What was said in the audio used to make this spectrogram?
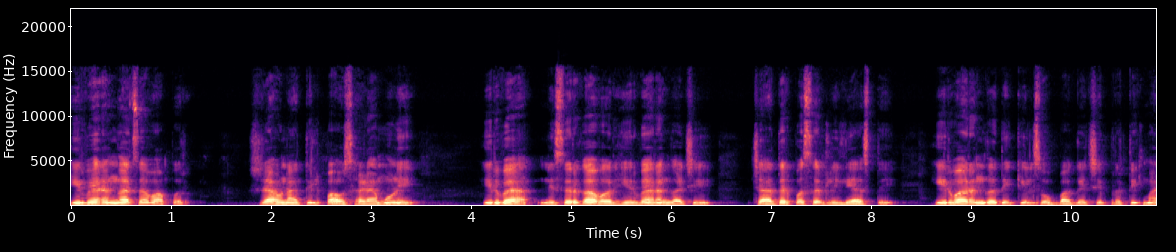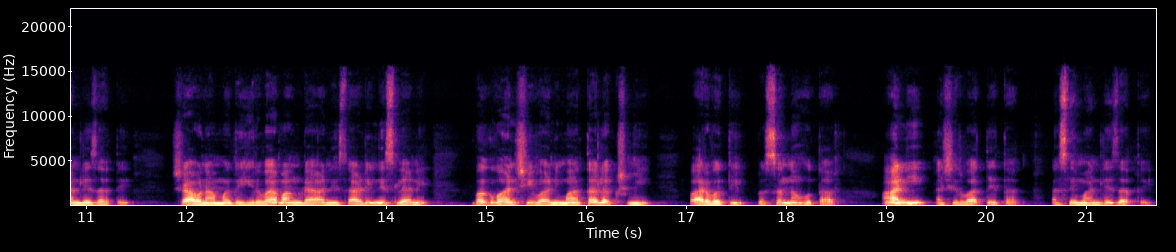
हिरव्या रंगाचा वापर. श्रावणातील पावसाळ्यामुळे हिरव्या निसर्गावर हिरव्या रंगाची चादर पसरलेली असते. हिरवा रंग देखील सौभाग्याचे प्रतीक मानले जाते. श्रावणामध्ये हिरवा बांगड्या आणि साडी नेसल्याने भगवान शिव आणि माता लक्ष्मी पार्वती प्रसन्न होतात आणि आशीर्वाद देतात असे मानले जाते.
